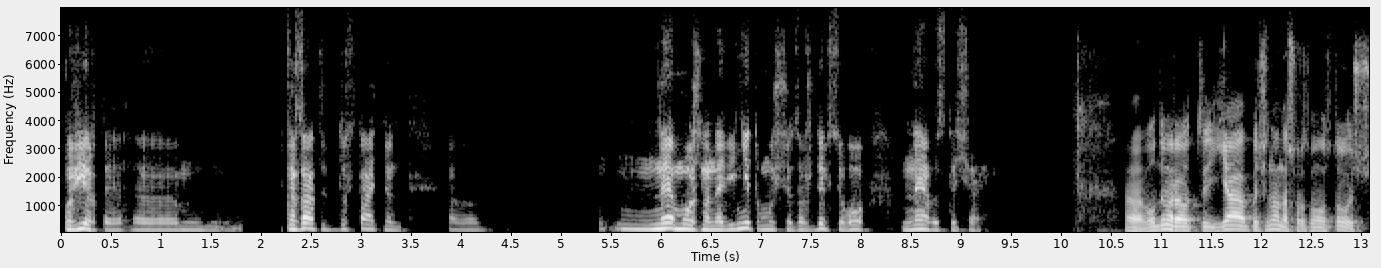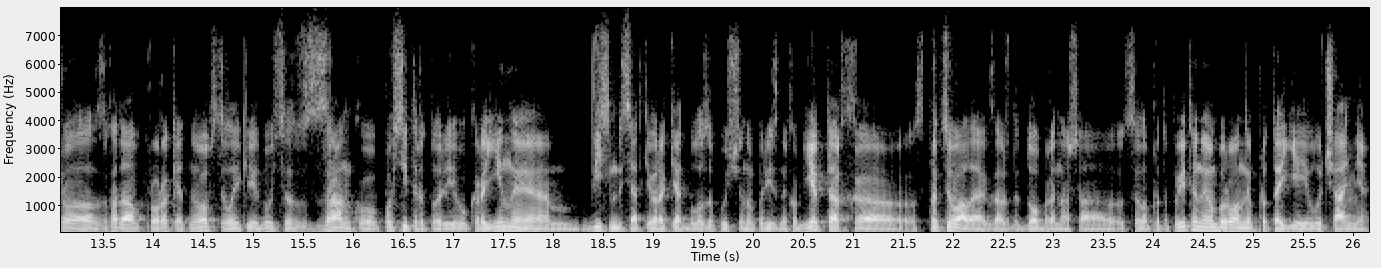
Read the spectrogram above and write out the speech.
Повірте, е, казати достатньо. е, Не можна на війні, тому що завжди всього не вистачає. Е, Володимире, от я починав нашу розмову з того, що згадав про ракетний обстріл, який відбувся зранку по всій території України. Вісім десятків ракет було запущено по різних об'єктах. Е, Спрацювала, як завжди, добре наша сила протиповітряної оборони, проте є і влучання.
